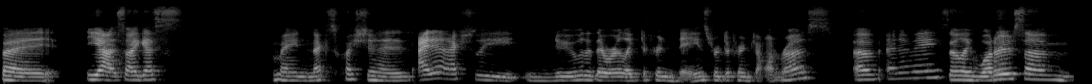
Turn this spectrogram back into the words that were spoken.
but yeah so i guess my next question is i didn't actually knew that there were like different names for different genres of anime so like what are some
